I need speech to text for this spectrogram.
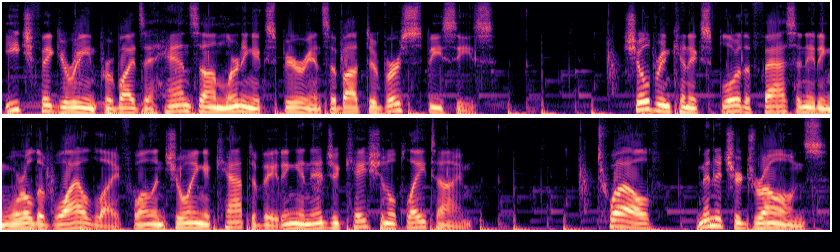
each figurine provides a hands-on learning experience about diverse species. Children can explore the fascinating world of wildlife while enjoying a captivating and educational playtime. 12. Miniature Drones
